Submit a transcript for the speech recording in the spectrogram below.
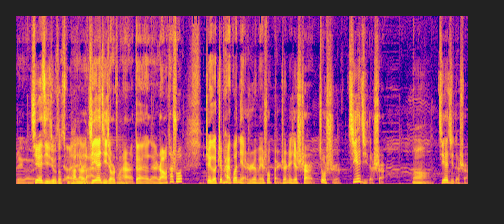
这个阶级就是从他那儿来阶级就是从他那嗯儿，对对对。然后他说，这个这派观点是认为说，本身这些事儿就是阶级的事儿，啊，阶级的事儿，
